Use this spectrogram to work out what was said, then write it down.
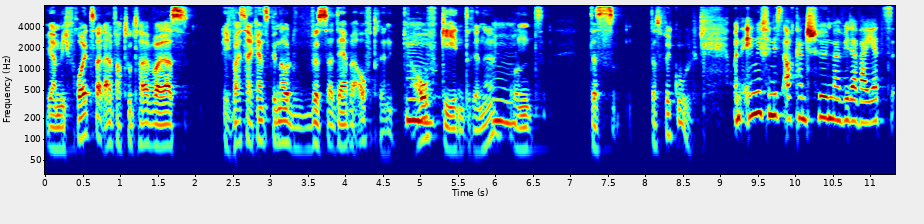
ja, mich freut es halt einfach total, weil das, ich weiß halt ganz genau, du wirst da derbe aufdrehen, mhm. aufgehen drinne mhm. und das das wird gut. Und irgendwie finde ich es auch ganz schön mal wieder, weil jetzt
